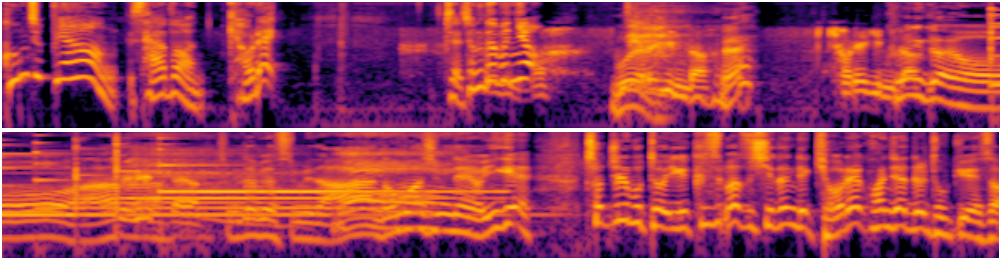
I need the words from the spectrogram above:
공주병, 4번 결핵. 자, 정답은요? 뭐예요? 결핵입니다. 예? 결핵입니다. 그러니까요. 아, 정답이었습니다. 그렇습니다. 아, 예. 너무 아쉽네요. 이게 첫 줄부터 이게 크리스마스 실은 이제 결핵 환자들 돕기 위해서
